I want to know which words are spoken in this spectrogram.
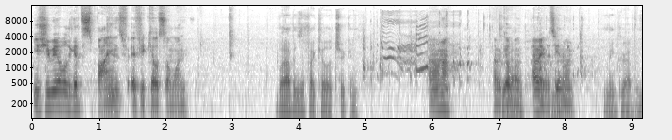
You should be able to get spines if you kill someone. What happens if I kill a chicken? I don't know. I haven't killed one. Grab. I haven't even seen one. Let me grab him.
